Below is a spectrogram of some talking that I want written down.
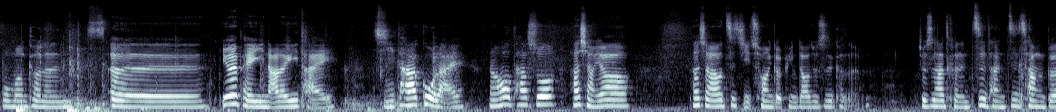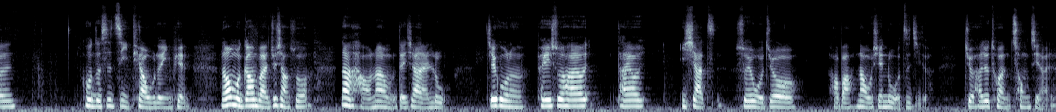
我们可能呃，因为裴姨拿了一台吉他过来，然后他说他想要他想要自己创一个频道，就是可能就是他可能自弹自唱跟或者是自己跳舞的影片。然后我们刚本来就想说，那好，那我们等一下来录。结果呢，裴姨说他要他要一下子，所以我就好吧，那我先录我自己的。结果他就突然冲进来了。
